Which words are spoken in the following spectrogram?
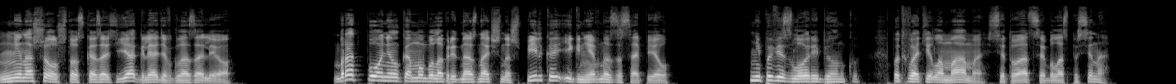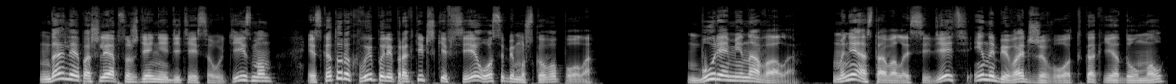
Не нашел, что сказать я, глядя в глаза Лео. Брат понял, кому была предназначена шпилька и гневно засопел. «Не повезло ребенку», — подхватила мама, ситуация была спасена. Далее пошли обсуждения детей с аутизмом, из которых выпали практически все особи мужского пола. Буря миновала. Мне оставалось сидеть и набивать живот, как я думал,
